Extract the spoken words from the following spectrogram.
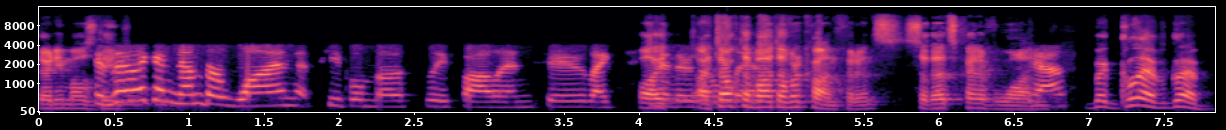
30 most. Is dangerous. there like a number one that people mostly fall into? Like, well, you know, I, I talked about overconfidence, so that's kind of one. Yeah. But Gleb, Gleb,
